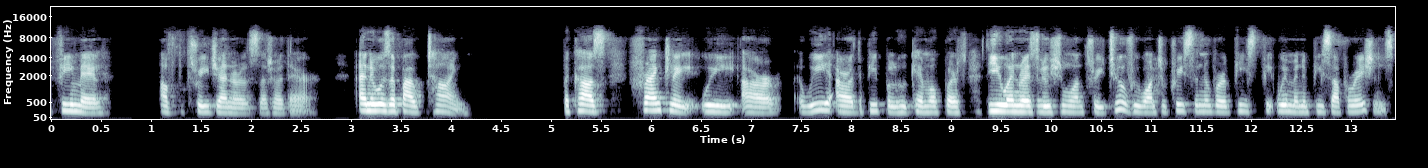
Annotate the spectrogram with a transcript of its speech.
female of the three generals that are there. And it was about time. Because frankly, we are we are the people who came up with the UN Resolution 132 if we want to increase the number of peace, women in peace operations.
